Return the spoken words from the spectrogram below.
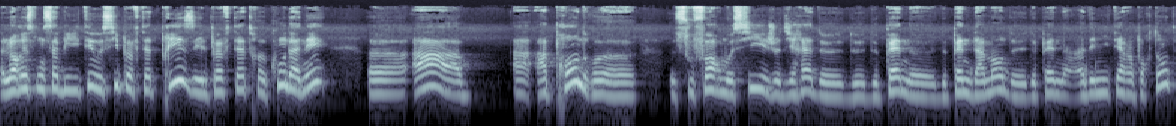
leurs responsabilités aussi peuvent être prises et ils peuvent être condamnés à, à, prendre sous forme aussi, je dirais, de, de, peine de peine d'amende, de, de peine indemnitaire importante,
